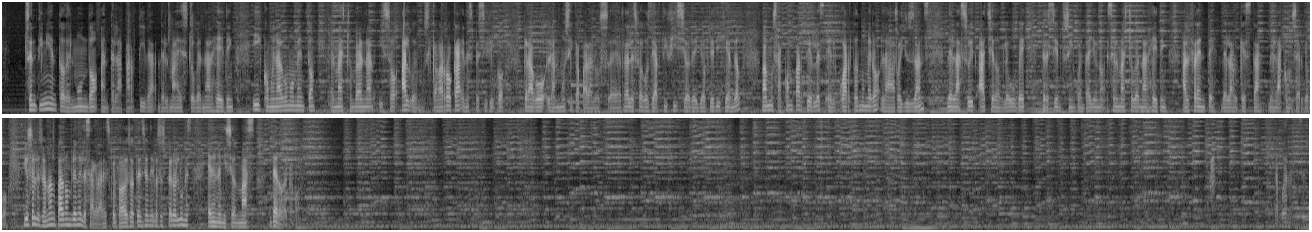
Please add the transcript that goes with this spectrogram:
sentimiento del mundo ante la partida del maestro Bernard Haydn y como en algún momento el maestro Bernard hizo algo de música barroca, en específico grabó la música para los eh, Reales Fuegos de Artificio de George D. Handel, vamos a compartirles el cuarto número, la Dance de la suite HW 351. Es el maestro Bernard Haydn al frente de la orquesta de la Concertgebouw. Yo soy Luis Fernando Padrón Brión y les agradezco el favor de su atención y los espero el lunes en una emisión más de Do de Cacón.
